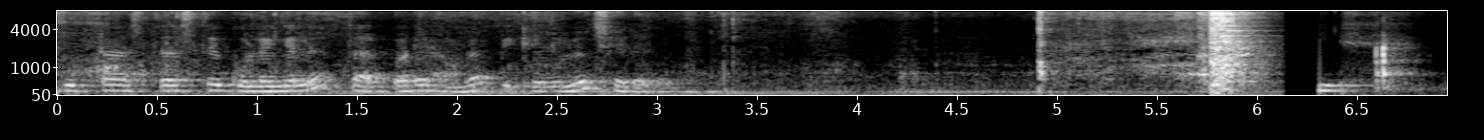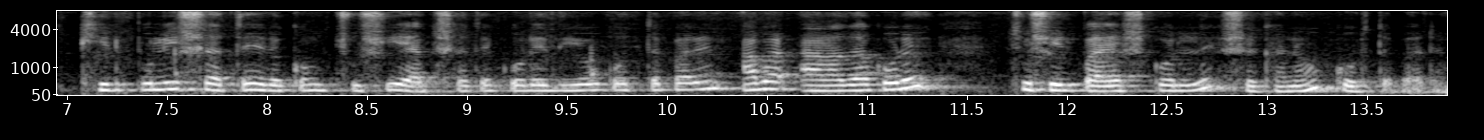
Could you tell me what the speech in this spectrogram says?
গুড়টা আস্তে আস্তে গলে গেলে তারপরে আমরা পিঠেগুলো ছেড়ে দেবো। ক্ষীরপুলির সাথে এরকম চুষি একসাথে করে দিয়েও করতে পারেন। আবার আলাদা করে চুষির পায়েস করলে সেখানেও করতে পারেন।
